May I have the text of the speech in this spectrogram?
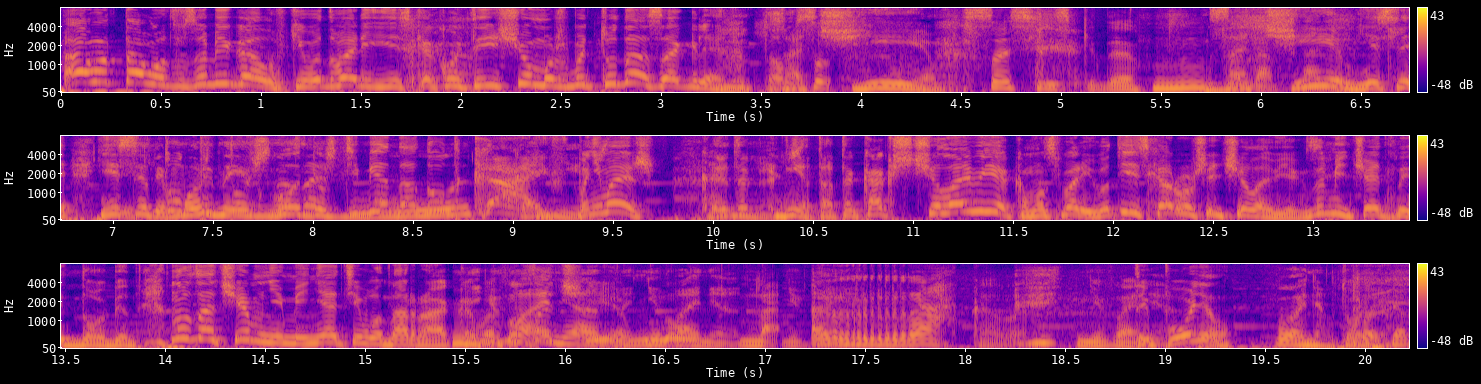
а вот там вот в забегаловке во дворе есть какой-то еще может быть туда заглянем зачем Сосиски, да. Зачем? Если, если, Если тут можно ты точно года знаешь, тебе дадут кайф, конечно. понимаешь? Это, нет, это как с человеком. Вот смотри, вот есть хороший человек, замечательный Добин. Ну зачем мне менять его на ракового? Ну, Непонятно, зачем? непонятно. Ракова. Ты понял? Понял, понял.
